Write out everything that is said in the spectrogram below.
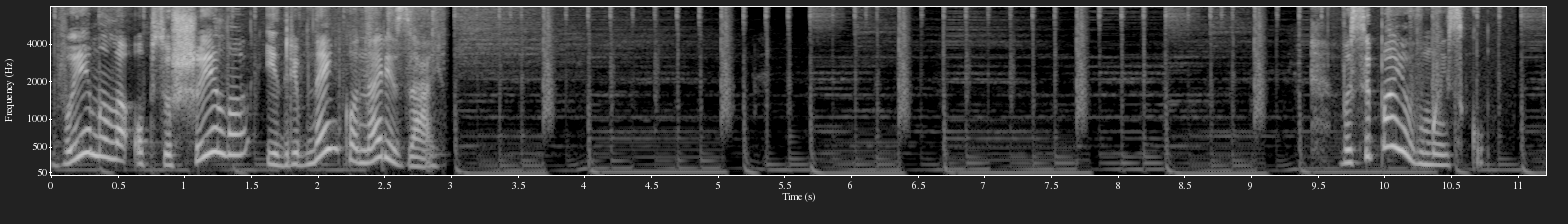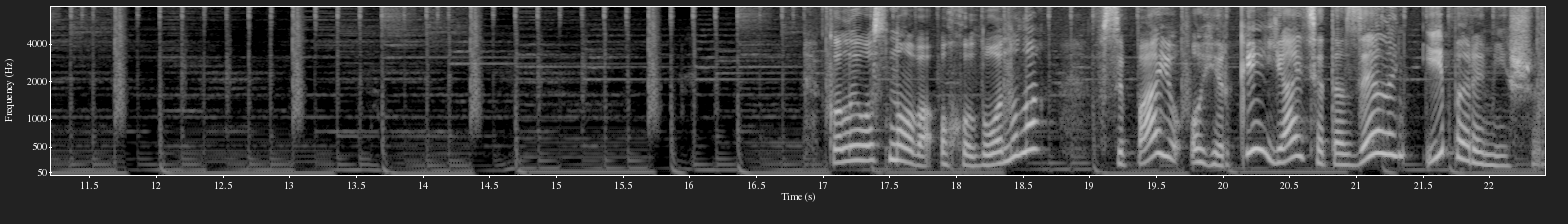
Вимила, обсушила і дрібненько нарізаю. Висипаю в миску. Коли основа охолонула, всипаю огірки, яйця та зелень і перемішую.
